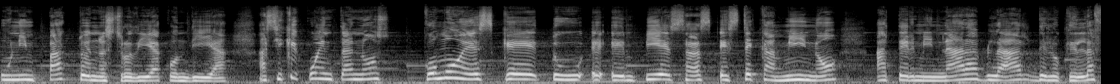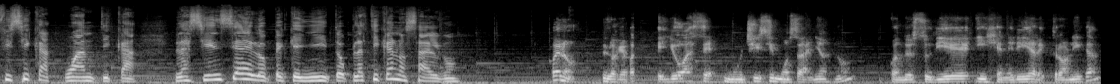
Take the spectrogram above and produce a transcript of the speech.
un impacto en nuestro día con día. Así que cuéntanos cómo es que tú eh, empiezas este camino a terminar a hablar de lo que es la física cuántica, la ciencia de lo pequeñito. Platícanos algo. Bueno, lo que pasa es que yo hace muchísimos años, ¿no? cuando estudié ingeniería electrónica,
